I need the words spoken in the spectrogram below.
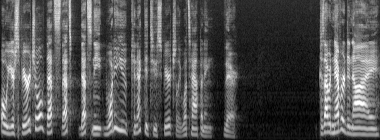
Oh, you're spiritual? That's, that's, that's neat. What are you connected to spiritually? What's happening there? Because I would never deny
